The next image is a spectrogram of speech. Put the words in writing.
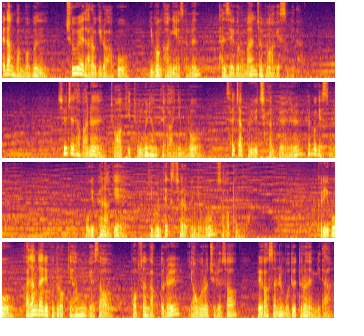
해당 방법은 추후에 다루기로 하고 이번 강의에서는 단색으로만 적용하겠습니다. 실제 사과는 정확히 둥근 형태가 아니므로 살짝 불규칙한 표현을 해보겠습니다. 보기 편하게 기본 텍스처로 변경 후 작업합니다. 그리고 가장자리 부드럽게 항목에서 법선 각도를 0으로 줄여서 외곽선을 모두 드러냅니다.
